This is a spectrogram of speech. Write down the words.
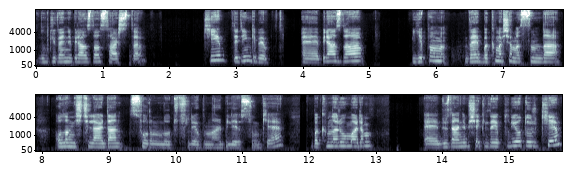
bu güveni biraz daha sarstı. Ki dediğin gibi e, biraz daha yapım ve bakım aşamasında olan işçilerden sorumlu tutuluyor bunlar biliyorsun ki. Bakımları umarım e, düzenli bir şekilde yapılıyordur ki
